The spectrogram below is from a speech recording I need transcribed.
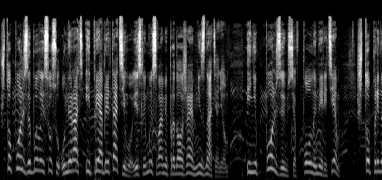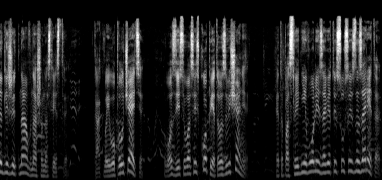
Что пользы было Иисусу умирать и приобретать его, если мы с вами продолжаем не знать о нем и не пользуемся в полной мере тем, что принадлежит нам в нашем наследстве? Как вы его получаете? Вот здесь у вас есть копия этого завещания. Это последняя воля и завет Иисуса из Назарета.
